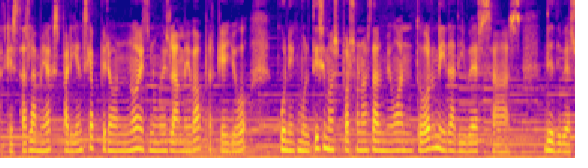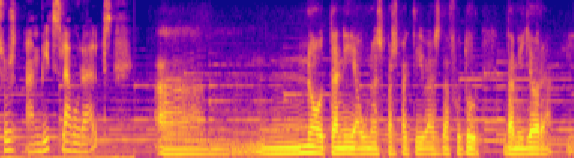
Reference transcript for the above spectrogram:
aquesta és la meva experiència, però no és només la meva perquè jo conec moltíssimes persones del meu entorn i de, diverses, de diversos àmbits laborals. Um, no tenia unes perspectives de futur de millora i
